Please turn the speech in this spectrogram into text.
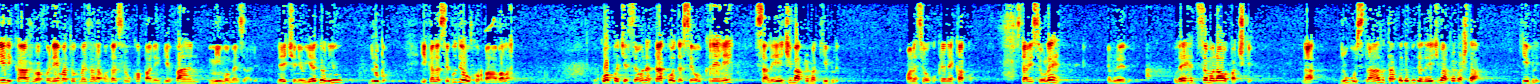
Ili kažu, ako nema tog mezara, onda se ukopa negdje van, mimo mezare. Neće ni u jedno, ni u drugo. I kada se bude ukopavala, ukopaće se ona tako da se okrene sa leđima prema kibli. Ona se okrene kako? Stavi se u lehed, je u redu. Lehed samo na opačke. Na drugu stranu, tako da bude leđima prema šta? Kibli.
